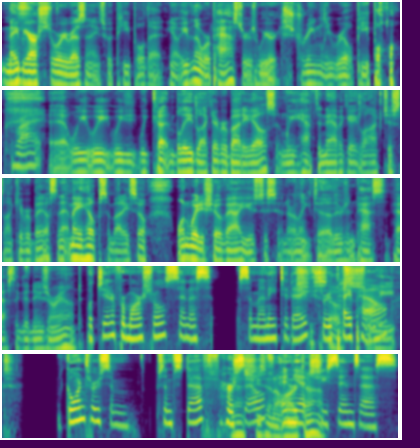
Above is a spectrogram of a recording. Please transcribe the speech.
maybe our story resonates with people that you know, even though we're pastors, we're extremely real people. Right. Uh, we, we we we cut and bleed like everybody else, and we have to navigate life just like everybody else, and that may help somebody. So, one way to show value is to send our link to others and pass pass the good news around. Well, Jennifer Marshall sent us some money today She's through so PayPal. sweet. Going through some some stuff herself, a and yet time. she sends us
